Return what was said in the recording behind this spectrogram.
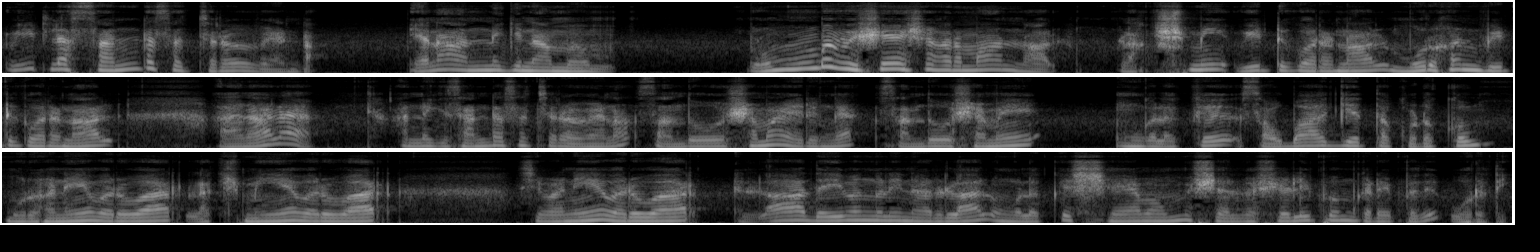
வீட்டில் சண்டை சச்சரவு வேண்டாம். ஏன்னா அன்னைக்கு நாம் ரொம்ப விசேஷகரமான நாள். லக்ஷ்மி வீட்டுக்கு வர நாள் முருகன் வீட்டுக்கு வர நாள். அதனால் அன்னைக்கு சண்டை சச்சரவு வேணாம். சந்தோஷமாக இருங்க. சந்தோஷமே உங்களுக்கு சௌபாகியத்தை கொடுக்கும். முருகனே வருவார் லக்ஷ்மியே வருவார் சிவனே வருவார். எல்லா தெய்வங்களின் அருளால் உங்களுக்கு சேமமும் செல்வ செழிப்பும் கிடைப்பது உறுதி.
